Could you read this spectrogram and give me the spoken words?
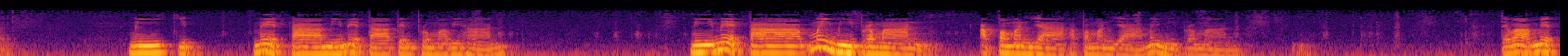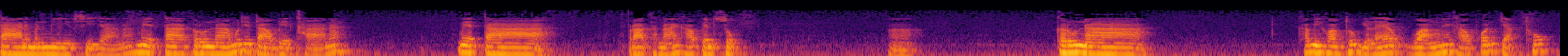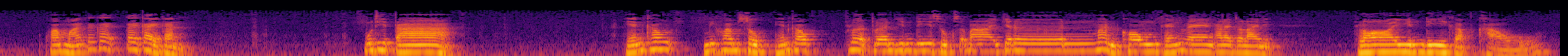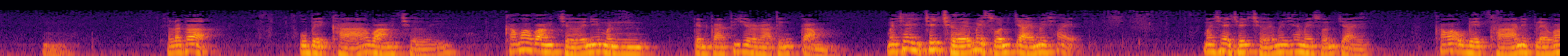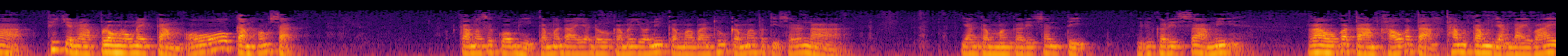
มีจิตเมตตา มีเมตตาเป็นพรหมวิหาร มีเมตตาไม่มีประมาณ อัปปมัญญา อัปปมัญญาไม่มีประมาณ แต่ว่าเมตตาเนี่ยมันมีสี่อย่างนะเมตตากรุณามุทิตาเบกขานะ เมตตาปรารถนาให้เขาเป็นสุขกรุณา เขามีความทุกข์อยู่แล้ว หวังให้เขาพ้นจากทุกข์ความหมายใกล้ใกล้ใกล้กัน มุทิตา เห็นเขามีความสุข เห็นเขาเพลิดเพลินยินดีสุขสบายเจริญ มั่นคง แข็งแรงอะไรต่ออะไรนี่ พลอยยินดีกับเขาแล้วก็อุเบกขาวางเฉยคำว่าวางเฉยนี่มันเป็นการพิจารณาถึงกรรม ไม่ใช่เฉยเฉยไม่สนใจไม่ใช่ ไม่ใช่เฉยเฉยไม่ใช่ไม่สนใจคำว่าอุเบกขานี่แปลว่า พิจารณาปลงลงในกรรม โอ้กรรมของสัตว์กรรมสโกมหิกรรมดายโดกรรมโยนิกรรมบันทุกรรมปฏิสรณายังกรรมังกริสันติ หรือกริสามิ เราก็ตามเขาก็ตามทำกรรมอย่างใดไว้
